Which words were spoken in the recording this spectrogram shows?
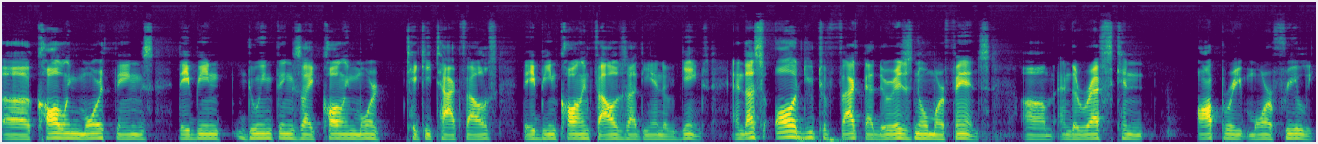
uh, calling more things. They've been doing things like calling more ticky tack fouls. They've been calling fouls at the end of games, and that's all due to the fact that there is no more fans, um, and the refs can operate more freely.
